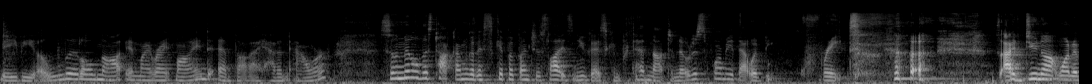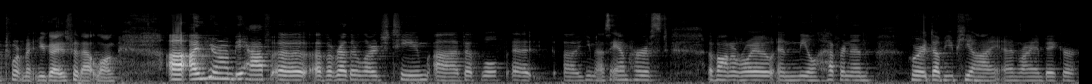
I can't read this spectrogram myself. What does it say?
maybe a little not in my right mind, and thought I had an hour. So in the middle of this talk, I'm going to skip a bunch of slides, and you guys can pretend not to notice for me. That would be great. so I do not want to torment you guys for that long. Uh, I'm here on behalf of, of a rather large team, uh, Beth Woolf at uh, UMass Amherst, Ivon Arroyo and Neil Heffernan, who are at WPI, and Ryan Baker,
